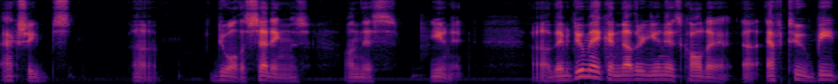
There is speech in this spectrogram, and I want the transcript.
actually uh, do all the settings on this unit. Uh, they do make another unit, it's called a, a F2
